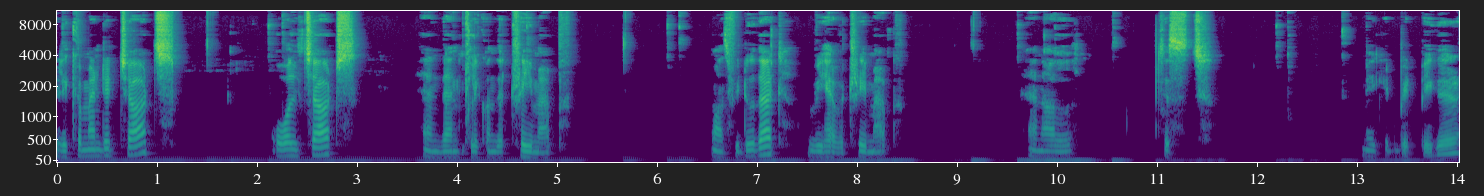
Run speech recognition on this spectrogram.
recommended charts all charts and then click on the tree map. Once we do that we have a tree map. And I'll just make it a bit bigger.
